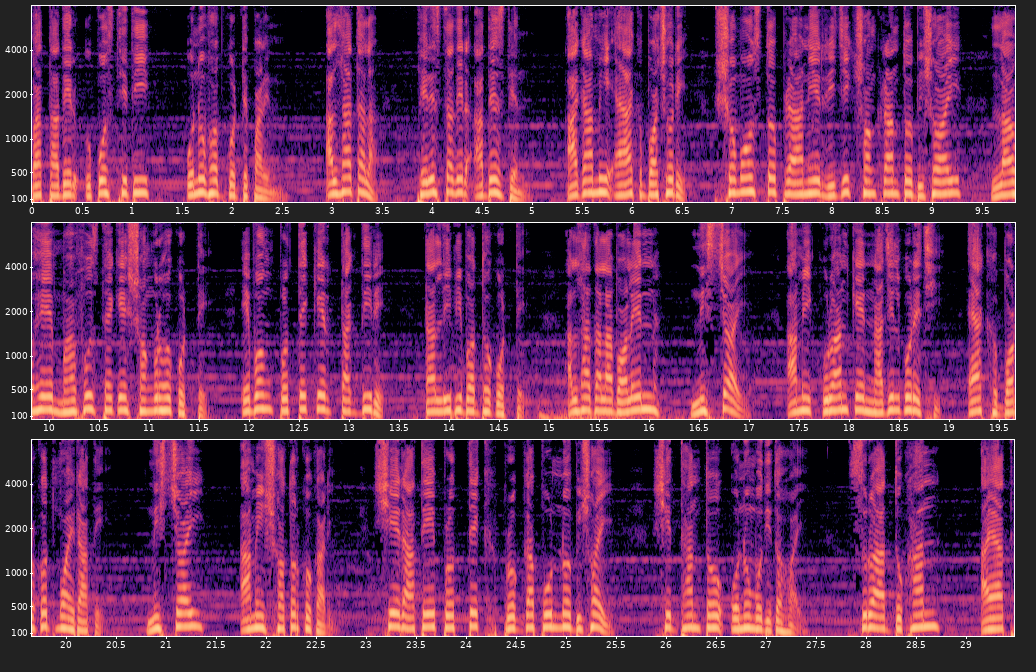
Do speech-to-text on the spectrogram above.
বা তাদের উপস্থিতি অনুভব করতে পারেন। আল্লাহ তালা ফেরেস্তাদের আদেশ দেন। আগামী এক বছরে সমস্ত প্রাণীর রিজিক সংক্রান্ত বিষয় লাউহে মাহফুজ থেকে সংগ্রহ করতে এবং প্রত্যেকের তাকদিরে তা লিপিবদ্ধ করতে। আল্লাহ তালা বলেন, নিশ্চয় আমি কুরআনকে নাজিল করেছি এক বরকতময় রাতে। নিশ্চয় আমি সতর্ককারী। সে রাতে প্রত্যেক প্রজ্ঞাপূর্ণ বিষয় সিদ্ধান্ত অনুমোদিত হয়। সুরাত দুখান আয়াত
